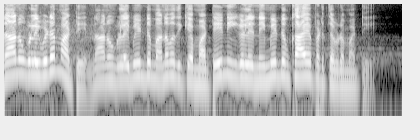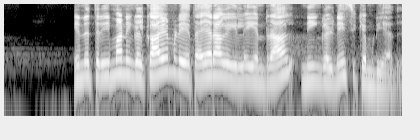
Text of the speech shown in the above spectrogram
நான் உங்களை விட மாட்டேன். நான் உங்களை மீண்டும் அனுமதிக்க மாட்டேன். நீங்கள் என்னை மீண்டும் காயப்படுத்த விட மாட்டேன். என்ன தெரியுமா? நீங்கள் காயமடைய தயாராக இல்லை என்றால் நீங்கள் நேசிக்க முடியாது.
